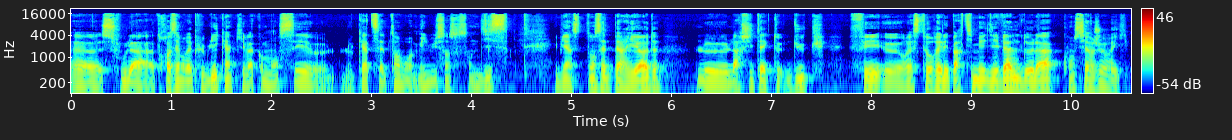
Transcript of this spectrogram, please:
euh, sous la Troisième République, hein, qui va commencer euh, le 4 septembre 1870. Et eh bien dans cette période, l'architecte Duc fait euh, restaurer les parties médiévales de la conciergerie.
